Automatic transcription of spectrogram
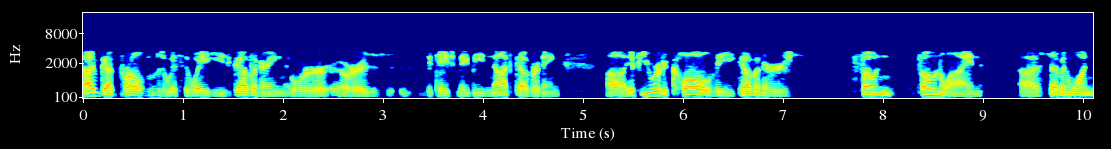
I've got problems with the way he's governing or or as the case may be not governing uh, if you were to call the governor's phone phone line seven one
